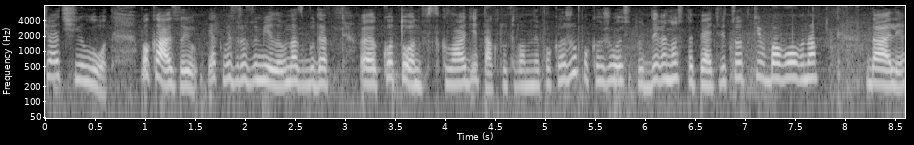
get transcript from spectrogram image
дівчачий лот. Показую, як ви зрозуміли, у нас буде е, котон в складі. Так, тут вам не покажу, покажу ось тут 95% бавовна. Далі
